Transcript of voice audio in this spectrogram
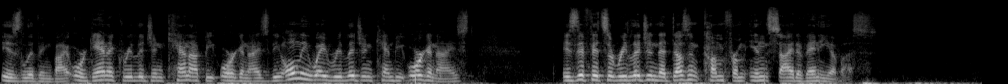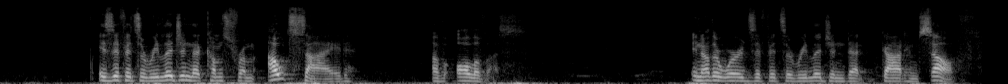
is living by. Organic religion cannot be organized. The only way religion can be organized is if it's a religion that doesn't come from inside of any of us, is if it's a religion that comes from outside of all of us. In other words, if it's a religion that God Himself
